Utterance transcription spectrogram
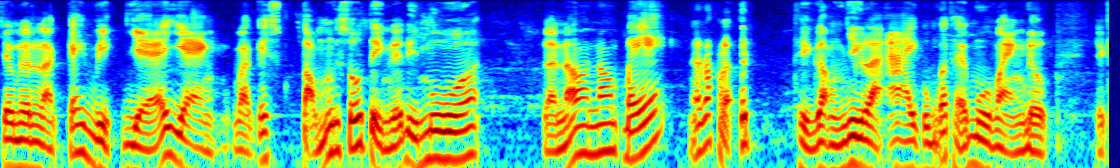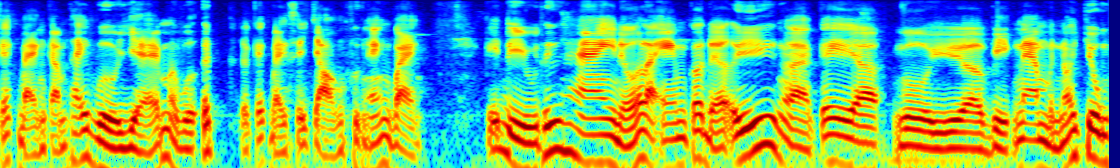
Cho nên là cái việc dễ dàng và cái tổng cái số tiền để đi mua là nó nó bé, nó rất là ít. Thì gần như là ai cũng có thể mua vàng được. Thì các bạn cảm thấy vừa dễ mà vừa ít, là các bạn sẽ chọn phương án vàng. Cái điều thứ hai nữa là em có để ý là cái người Việt Nam mình nói chung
